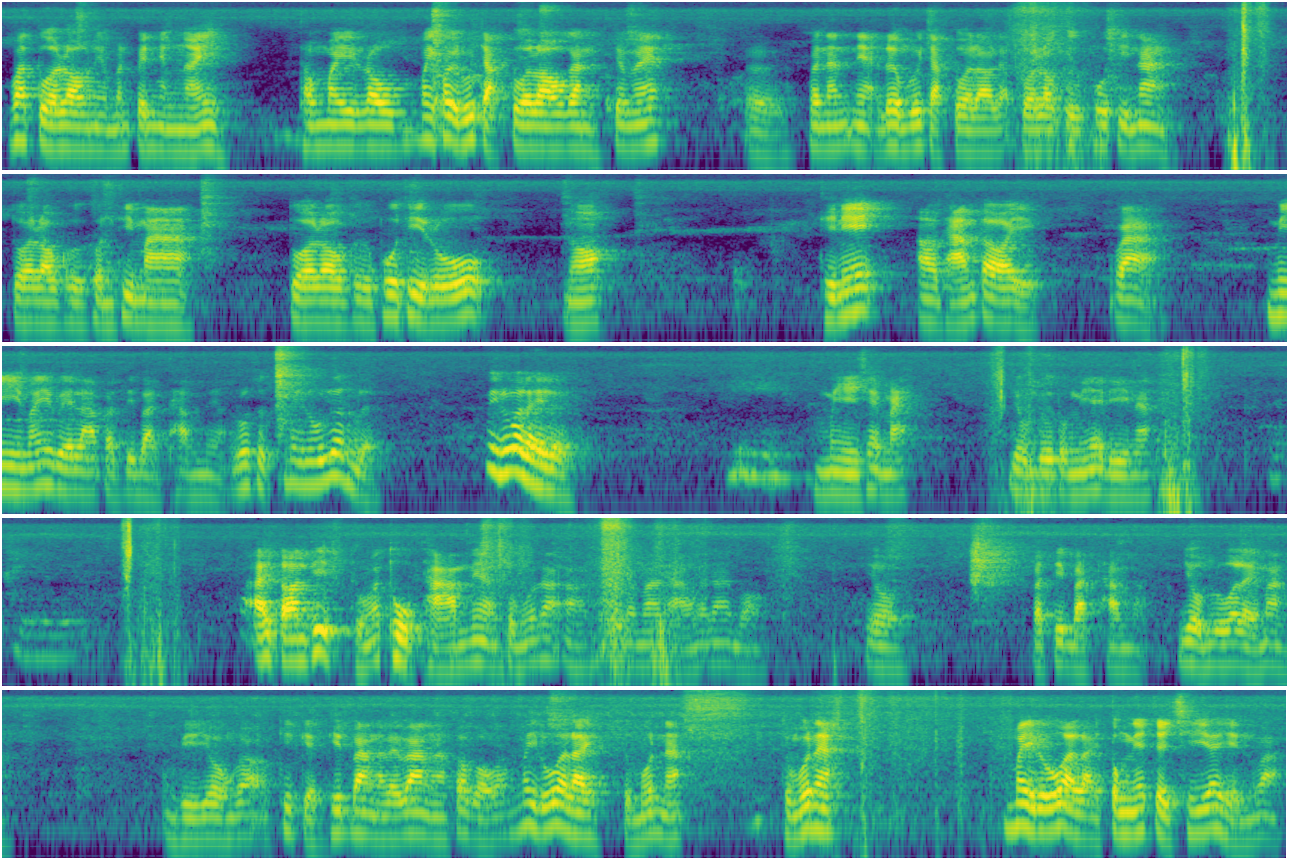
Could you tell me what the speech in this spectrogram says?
ว่าตัวเราเนี่ยมันเป็นยังไงทำไมเราไม่ค่อยรู้จักตัวเรากันใช่ไหมเออเพราะฉะนั้นเนี่ยเริ่มรู้จักตัวเราแล้วตัวเราคือผู้ที่นั่ง ตัวเราคือคนที่มา ตัวเราคือผู้ที่รู้เนาะทีนี้เอาถามต่ออีกว่า มีไหมเวลาปฏิบัติธรรมเนี่ย รู้สึกไม่รู้เรื่องเลย ไม่รู้อะไรเลยนี่มีใช่ไหมโยมดูตรงนี้ให้ดีนะแล้วใครรู้ไอตอนที่ถูกว่าถูกถามเนี่ย สมมติว่าอ่าจะมาถามก็ได้บอก โยมปฏิบัติธรรมอะโยมรู้อะไรบ้างบางทีโยมก็ขี้เกียจคิดบ้างอะไรบ้างนะก็บอกว่าไม่รู้อะไร สมมตินะสมมตินะไม่รู้อะไร ตรงเนี้ยจะชี้ให้เห็นว่า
